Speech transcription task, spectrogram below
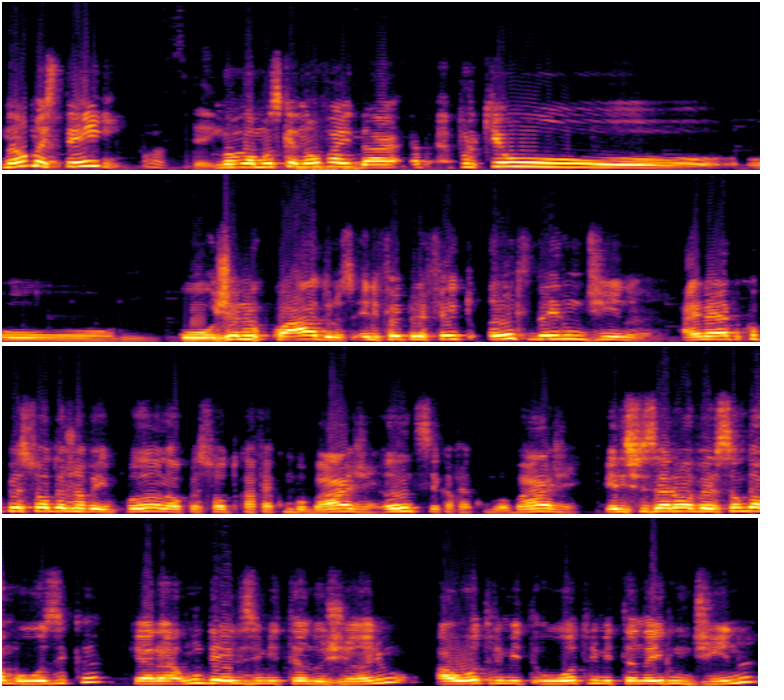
Não, mas tem. Nossa, tem. O nome da música não vai dar. É é porque o. O, o Jânio Quadros ele foi prefeito antes da Irundina. Aí na época o pessoal da Jovem Pan, lá o pessoal do Café com Bobagem, antes de ser Café com Bobagem, eles fizeram a versão da música, que era um deles imitando o Jânio, a imita- o outro imitando a Irundina,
